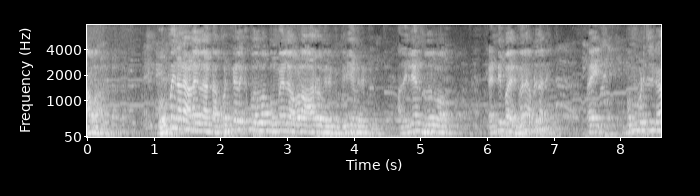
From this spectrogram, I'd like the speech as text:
ஆமா. பொம்மைனால அழகு தான்டா பெண்களுக்கு பொதுவா பொம்மையில அவ்வளவு ஆர்வம் இருக்கு பிரியம் இருக்கு. அது இல்லையான்னு சொல்லுவோம் கண்டிப்பா இருக்கு. அப்படிதானே பொம்மை பிடிச்சிருக்கா?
